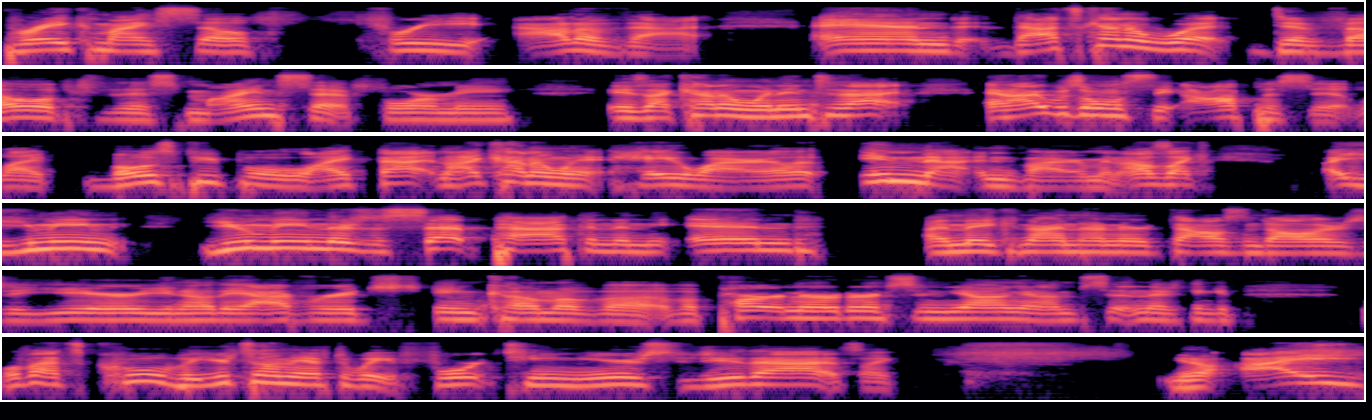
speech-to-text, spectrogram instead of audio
break myself free out of that. And that's kind of what developed this mindset for me is I kind of went into that and I was almost the opposite. Like most people like that. And I kind of went haywire in that environment. I was like, uh, you mean you mean there's a set path and in the end I make nine hundred thousand dollars a year. You know, the average income of a of a partner at Ernst Young, and I'm sitting there thinking, well, that's cool, but you're telling me I have to wait 14 years to do that. It's like, you know, I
